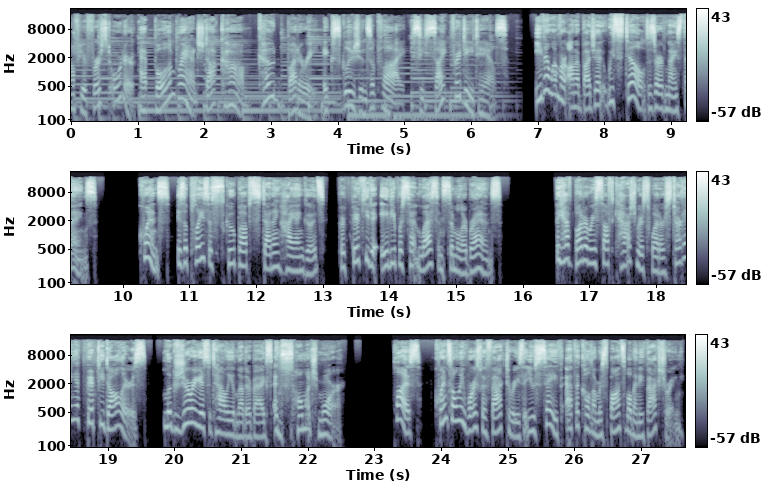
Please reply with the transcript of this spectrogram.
off your first order at bowlandbranch.com. Code BUTTERY. Exclusions apply. See site for details. Even when we're on a budget, we still deserve nice things. Quince is a place to scoop up stunning high-end goods for 50 to 80% less than similar brands. They have buttery soft cashmere sweaters starting at $50, luxurious Italian leather bags, and so much more. Plus, Quince only works with factories that use safe, ethical, and responsible manufacturing.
